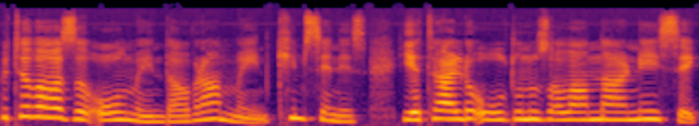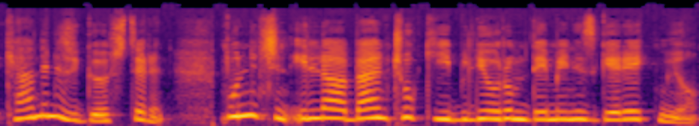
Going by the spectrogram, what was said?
mütevazı olmayın, davranmayın. Kimseniz, yeterli olduğunuz alanlar neyse kendinizi gösterin. Bunun için illa ben çok iyi biliyorum demeniz gerekmiyor.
